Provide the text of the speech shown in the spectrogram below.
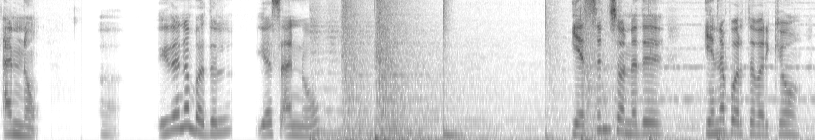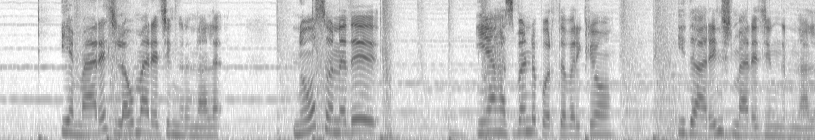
அண்ட் நோ இது என்ன பதில்? எஸ் அண்ட் நோ எஸ்ன்னு சொன்னது என்னை பொறுத்த வரைக்கும் என் மேரேஜ் லவ் மேரேஜுங்கிறதுனால நோ சொன்னது என் ஹஸ்பண்டை பொறுத்த வரைக்கும் இது அரேஞ்ச் மேரேஜுங்கிறதுனால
